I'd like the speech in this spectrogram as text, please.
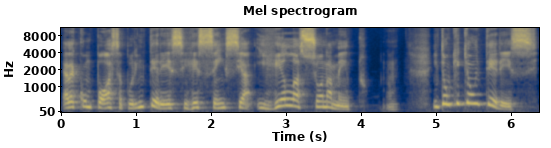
ela é composta por interesse, recência e relacionamento. Né? Então, o que é o um interesse?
